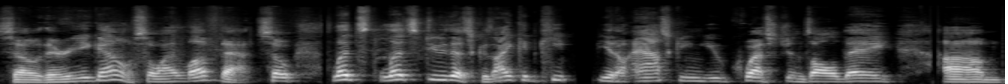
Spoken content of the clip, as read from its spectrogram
So there you go. So I love that. So let's let's do this because I could keep you know asking you questions all day, um,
